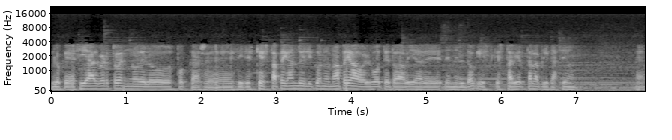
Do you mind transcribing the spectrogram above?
lo que decía Alberto en uno de los podcasts, eh, es decir, es que está pegando el icono, no ha pegado el bote todavía de, en el dock y es que está abierta la aplicación. Eh,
